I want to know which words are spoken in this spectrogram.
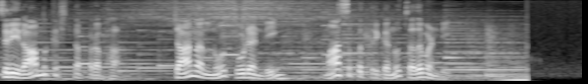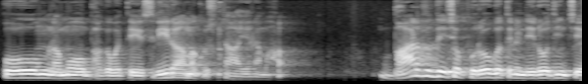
శ్రీ రామకృష్ణ ప్రభ ఛానల్ను చూడండి మాసపత్రికను చదవండి. ఓం నమో భగవతే శ్రీరామకృష్ణాయ నమ. భారతదేశ పురోగతిని నిరోధించే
